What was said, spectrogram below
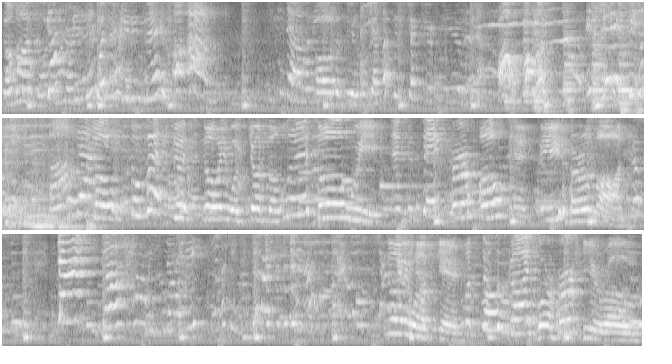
Come on. Nothing Got hurt. it. What's your kitty's name? Oh, um, Snowy. Oh, the beautiful cat. Let's just check your ears now. Oh, oh, look. It's kitty, kitty. Calm down. So the vet said Snowy was just a little weak, and to take her home and feed her lots. Snowy was scared, but those guys were her heroes.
